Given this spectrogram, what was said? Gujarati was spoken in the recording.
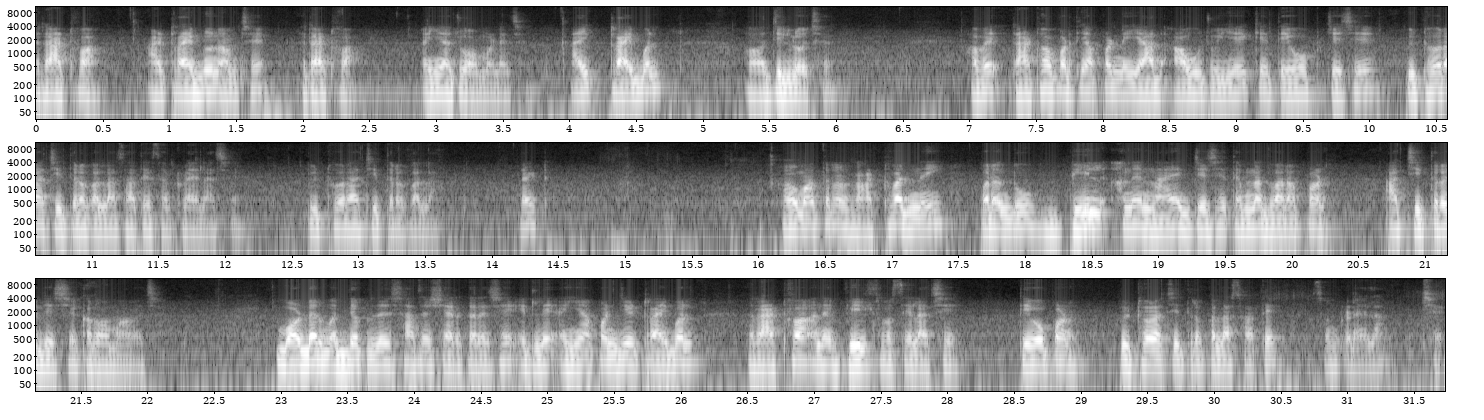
રાઠવા, આ ટ્રાઇબનું નામ છે રાઠવા. અહીંયા જોવા મળે છે. આ એક ટ્રાઇબલ જિલ્લો છે. હવે રાઠવા પરથી આપણને યાદ આવવું જોઈએ કે તેઓ જે છે, પિઠોરા ચિત્રકલા સાથે સંકળાયેલા છે. પિઠોરા ચિત્રકલા રાઈટ હવે માત્ર રાઠવા જ નહીં, પરંતુ ભીલ અને નાયક જે છે, તેમના દ્વારા પણ આ ચિત્ર જે છે, કરવામાં આવે છે. બોર્ડર મધ્યપ્રદેશ સાથે શેર કરે છે, એટલે અહીંયા પણ જે ટ્રાઇબલ રાઠવા અને ભીલ્સ વસેલા છે, તેઓ પણ પિઠોરા ચિત્રકલા સાથે સંકળાયેલા છે.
